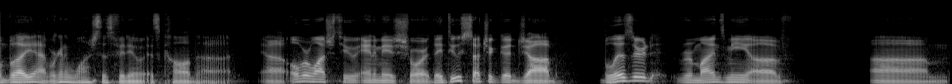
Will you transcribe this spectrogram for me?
but yeah, we're gonna watch this video. It's called uh, uh, Overwatch 2 animated short. They do such a good job. Blizzard reminds me of um,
